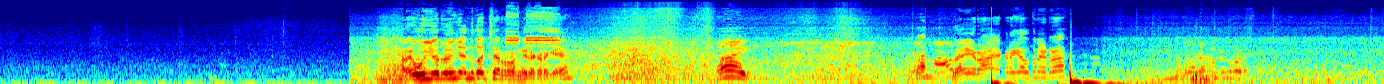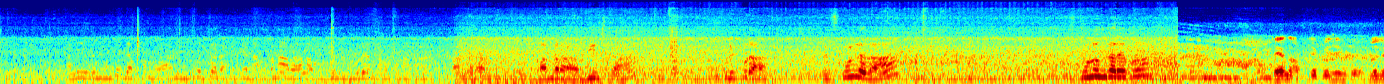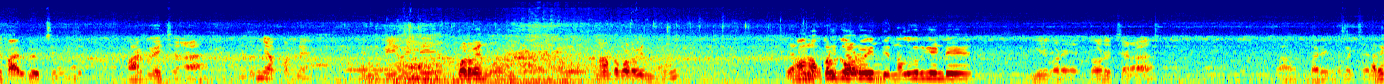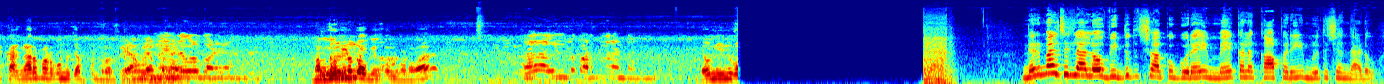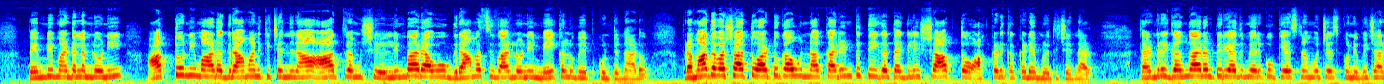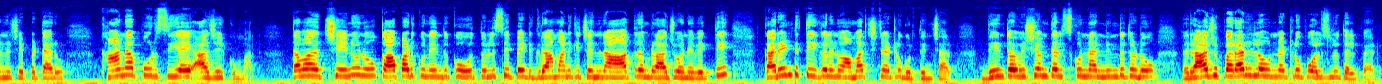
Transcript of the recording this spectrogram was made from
అరే ఉయ్యూరు నుంచి ఎందుకు వచ్చారు మీరు ఇక్కడికి రేయ్ రా ఎక్కడికి వెళ్తున్నాడు రా? పంద్ర బీచ్ కా ఇప్పుడు ఇప్పుడా? రేపు స్కూల్ లేదా స్కూల్ ఉందా రేపు? నేను అప్ చెప్పేసి ఇంట్లో పారిపోయి వచ్చేది పారిపోయి వచ్చారా? నిజం చెప్పండి. ఎందుకు ఏమైంది? గొడవైందా? నాతో గొడవైందా? అవును ఒక్కరికి గొడవ ఇద్ది నలుగురికి ఏంటి? మీరు కూడా ఎందుకు వచ్చారు? అరే కంగారు పడకుండా చెప్పండి రా. నలుగురు ఒకేసారి గొడవ? నేను నిర్మల్ జిల్లాలో విద్యుత్ షాక్కు గురై మేకల కాపరి మృతి చెందాడు. పెంబి మండలంలోని ఆక్టోనిమాడ గ్రామానికి చెందిన ఆత్రం లింబారావు గ్రామ శివార్లోని మేకలు మేపుకుంటున్నాడు. ప్రమాదవశాత్తు అటుగా ఉన్న కరెంటు తీగ తగిలి షాక్తో అక్కడికక్కడే మృతి చెందాడు. తండ్రి గంగారం ఫిర్యాదు మేరకు కేసు నమోదు చేసుకుని విచారణ చేపట్టారు. ఖానాపూర్ సిఐ అజయ్ కుమార్. తమ చెనును కాపాడుకునేందుకు తులసిపేట్ గ్రామానికి చెందిన ఆత్రం రాజు అనే వ్యక్తి కరెంటు తీగలను అమర్చినట్లు గుర్తించారు. దీంతో విషయం తెలుసుకున్న నిందితుడు రాజు పరారిలో ఉన్నట్లు పోలీసులు తెలిపారు.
